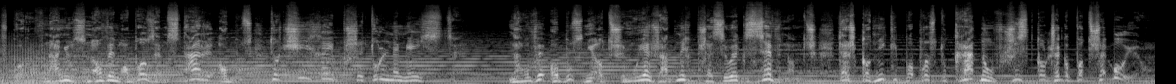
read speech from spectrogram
W porównaniu z nowym obozem, stary obóz to ciche i przytulne miejsce. Nowy obóz nie otrzymuje żadnych przesyłek z zewnątrz. Te szkodniki po prostu kradną wszystko, czego potrzebują.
